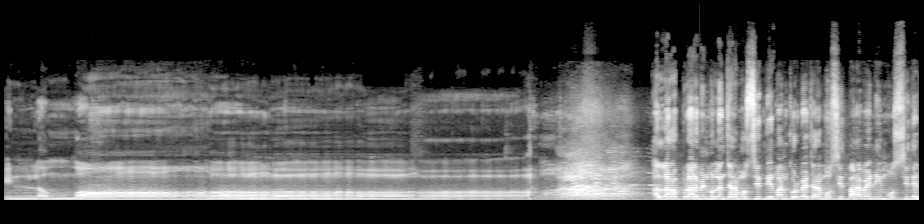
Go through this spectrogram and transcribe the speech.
إلا الله আল্লাহ রাব্বুল আলমিন বললেন, যারা মসজিদ নির্মাণ করবে, যারা মসজিদ বানাবে মসজিদের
